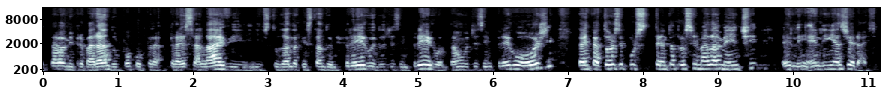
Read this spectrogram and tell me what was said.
estava é, me preparando um pouco para essa live e estudando a questão do emprego e do desemprego. Então, o desemprego hoje está em 14% aproximadamente em, em linhas gerais.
